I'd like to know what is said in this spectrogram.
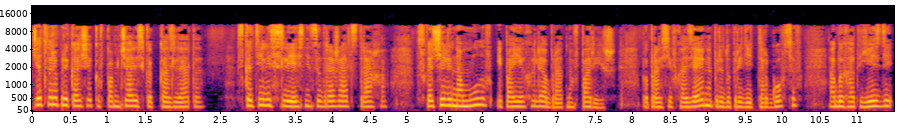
Четверо приказчиков помчались, как козлята, скатились с лестницы, дрожа от страха, вскочили на мулов и поехали обратно в Париж, попросив хозяина предупредить торговцев об их отъезде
